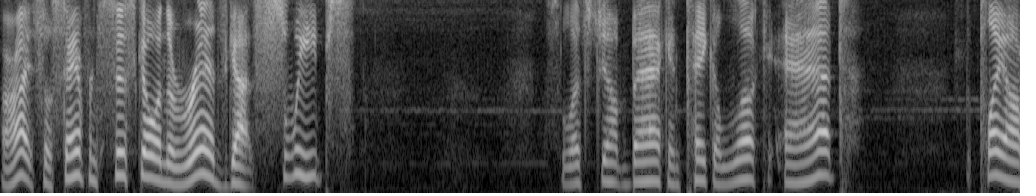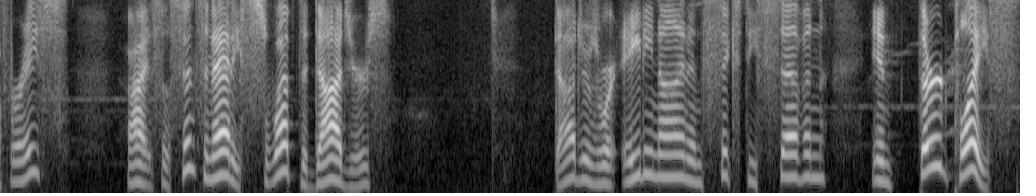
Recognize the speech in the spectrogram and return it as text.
All right, so San Francisco and the Reds got sweeps. So let's jump back and take a look at the playoff race. All right, so Cincinnati swept the Dodgers. Dodgers were 89 and 67 in third place.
